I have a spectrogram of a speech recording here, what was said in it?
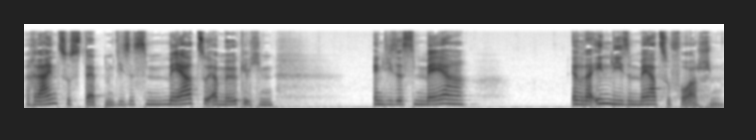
reinzusteppen, dieses Meer zu ermöglichen, in dieses Meer oder in diesem Meer zu forschen.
